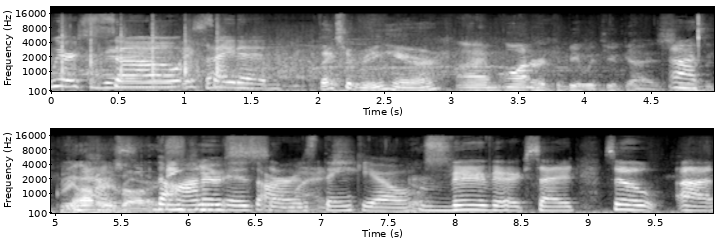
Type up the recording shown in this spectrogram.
We are so Very excited. Thanks for being here. I'm honored to be with you guys. You Uh, have a great The honor is ours. The Thank honor you is so ours. much. Thank you. Yes. Very, very excited. So, uh,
